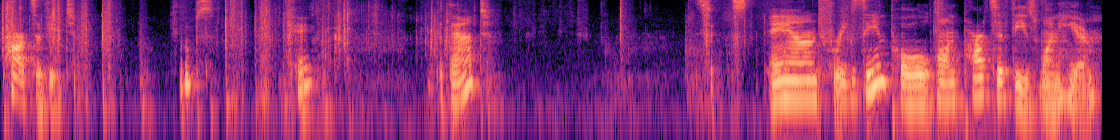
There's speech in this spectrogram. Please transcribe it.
parts of it. Oops. Okay. Look at that. And for example, on parts of this one here,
